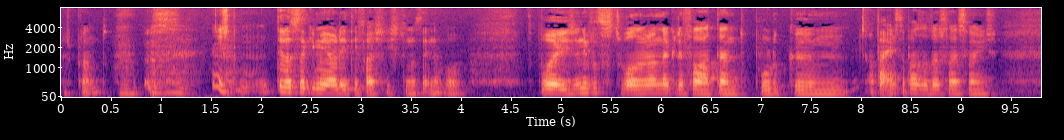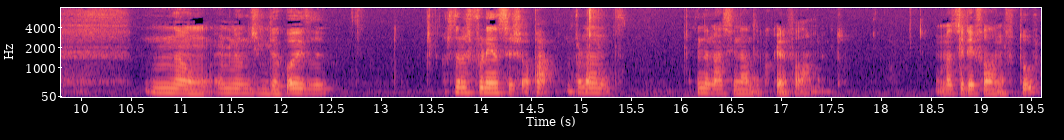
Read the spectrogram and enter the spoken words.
mas pronto. isto, tira-se aqui meia hora e faz isto, não sei, na boa. Depois, a nível de futebol, eu não queria falar tanto porque opa, esta pausa das seleções não, a mim não diz muita coisa. As transferências, opa, pronto, ainda não há assim nada que eu quero falar muito mas irei falar no futuro.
